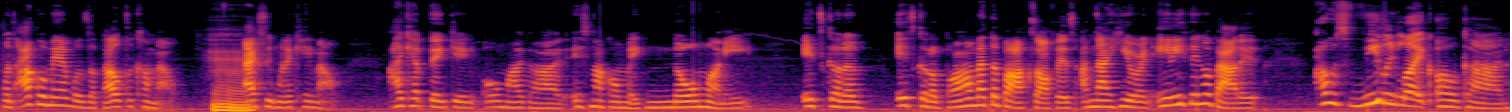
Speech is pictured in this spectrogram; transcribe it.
when Aquaman was about to come out, Mhm. actually when it came out, I kept thinking, oh my god, it's not gonna make no money. It's gonna it's gonna bomb at the box office. I'm not hearing anything about it. I was really like, oh god.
